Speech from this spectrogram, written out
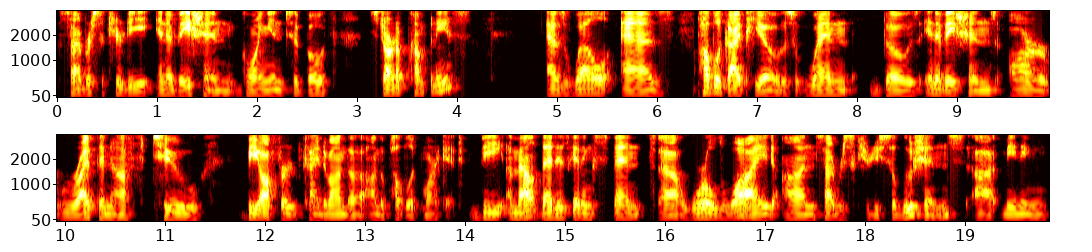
cybersecurity innovation going into both startup companies as well as public IPOs when those innovations are ripe enough to be offered kind of on the on the public market. The amount that is getting spent uh, worldwide on cybersecurity solutions, uh, meaning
